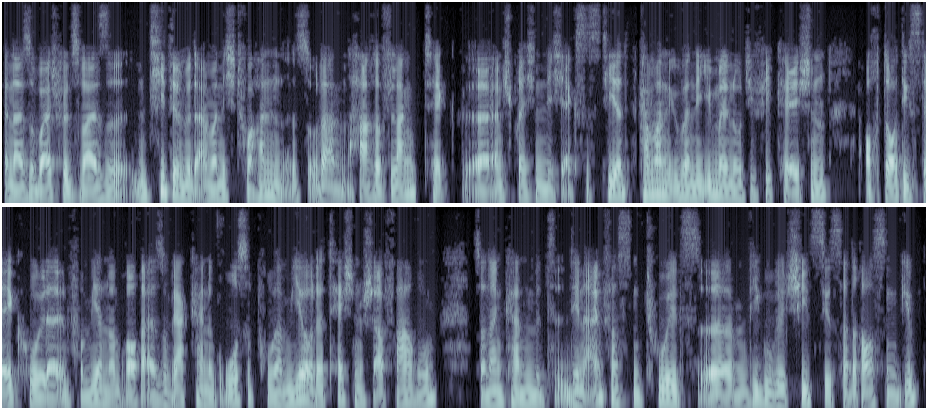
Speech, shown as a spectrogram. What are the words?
Wenn also beispielsweise ein Titel mit einmal nicht vorhanden ist oder ein href-lang-Tag äh, entsprechend nicht existiert, kann man über eine E-Mail-Notification auch dort die Stakeholder informieren. Man braucht also gar keine große Programmier- oder technische Erfahrung, sondern kann mit den einfachsten Tools äh, wie Google Sheets, die es da draußen gibt,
